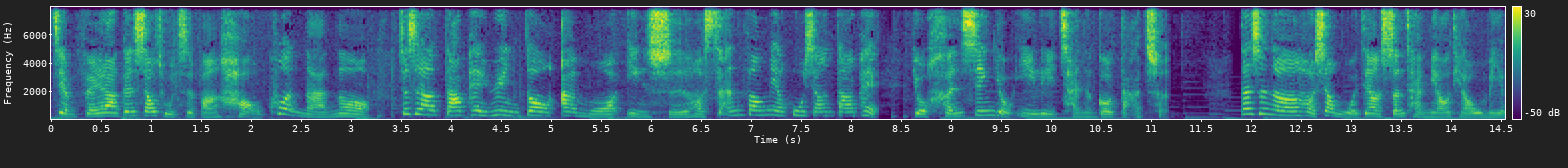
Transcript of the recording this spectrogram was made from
减肥啊，跟消除脂肪好困难哦，就是要搭配运动、按摩、饮食哈，三方面互相搭配，有恒心、有毅力才能够达成。但是呢，好像我这样身材苗条，我们也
